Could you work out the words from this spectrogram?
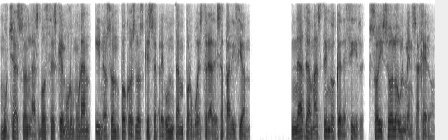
muchas son las voces que murmuran, y no son pocos los que se preguntan por vuestra desaparición. Nada más tengo que decir, soy solo un mensajero.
